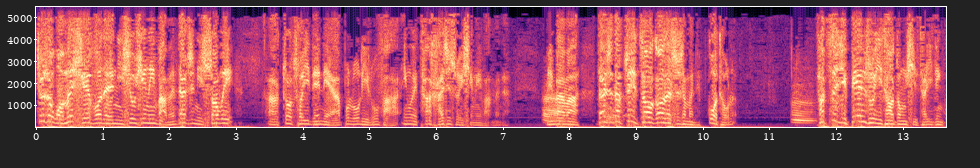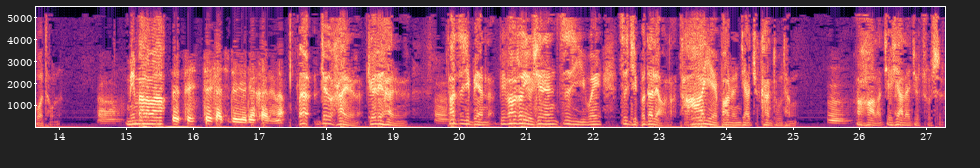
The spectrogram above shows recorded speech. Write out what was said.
就是我们学佛的人，你修心灵法门，但是你稍微啊做错一点点啊，不如理如法，因为他还是属于心灵法门的，啊明白吗？但是他最糟糕的是什么呢？过头了，嗯他自己编出一套东西，他一定过头了，啊，明白了吗？这这这下去就有点害人了。呃，这个害人了，绝对害人了。嗯他自己编的，比方说有些人自以为自己不得了了，他也帮人家去看图腾，嗯啊，好了，接下来就出事了。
